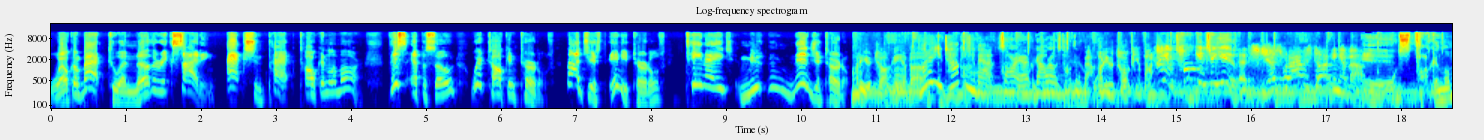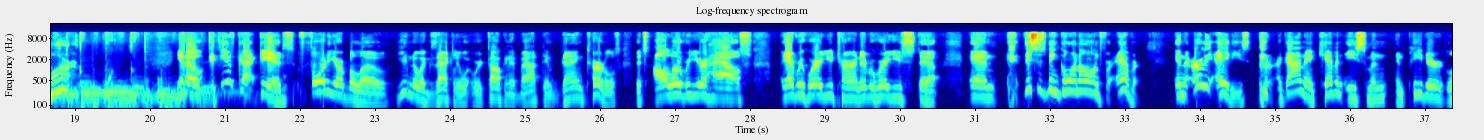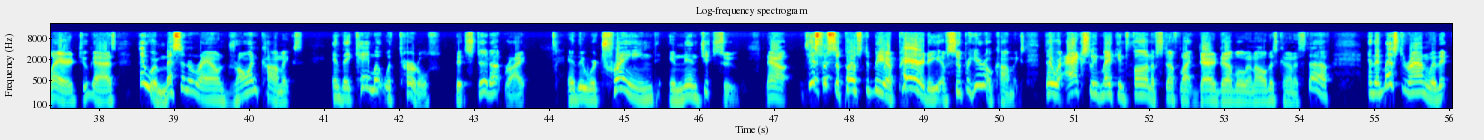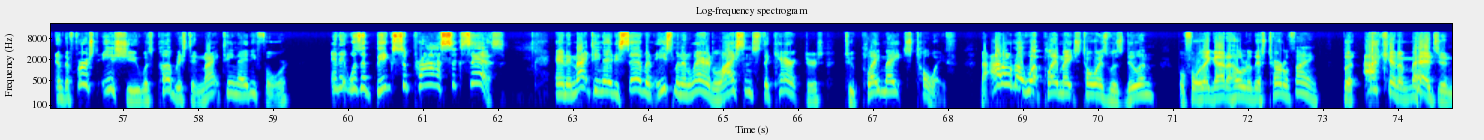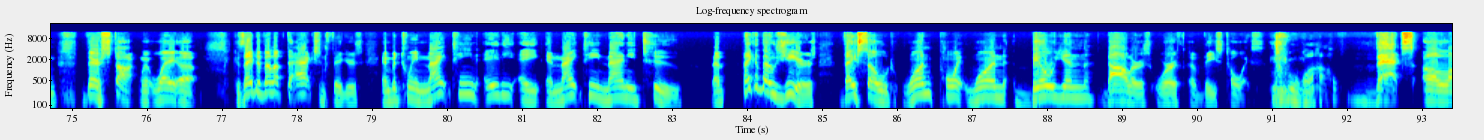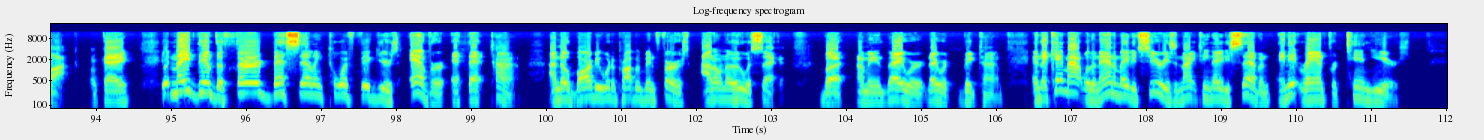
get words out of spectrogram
Welcome back to another exciting, action packed Talking Lamar. This episode, we're talking turtles. Not just any turtles, Teenage Mutant Ninja Turtle. What are you talking about? What are you talking about? Sorry, I forgot what I was talking about. What are you talking about? I am talking to you. That's just what I was talking about. It's Talking Lamar. You know, if you've got kids 40 or below, you know exactly what we're talking about. Them dang turtles that's all over your house, everywhere you turn, everywhere you step. And this has been going on forever. In the early 80s, a guy named Kevin Eastman and Peter Laird, two guys, they were messing around drawing comics and they came up with turtles that stood upright and they were trained in ninjutsu. Now, this was supposed to be a parody of superhero comics. They were actually making fun of stuff like Daredevil and all this kind of stuff and they messed around with it. And the first issue was published in 1984, and it was a big surprise success. And in 1987, Eastman and Laird licensed the characters to Playmates Toys. Now, I don't know what Playmates Toys was doing before they got a hold of this turtle thing, but I can imagine their stock went way up because they developed the action figures. And between 1988 and 1992, Think of those years. They sold $1.1 billion worth of these toys. wow. That's a lot. Okay. It made them the third best selling toy figures ever at that time. I know Barbie would have probably been first. I don't know who was second, but I mean, they were, they were big time. And they came out with an animated series in 1987 and it ran for 10 years.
